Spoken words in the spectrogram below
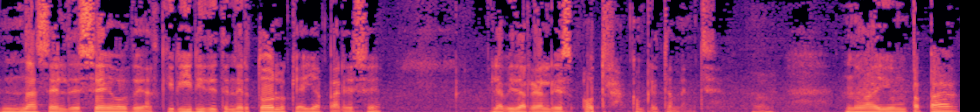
nace el deseo de adquirir y de tener todo lo que ahí aparece, la vida real es otra completamente. no hay un papá,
